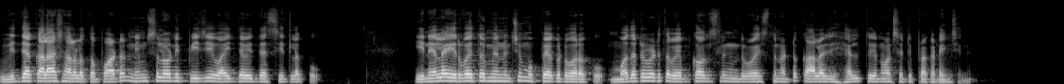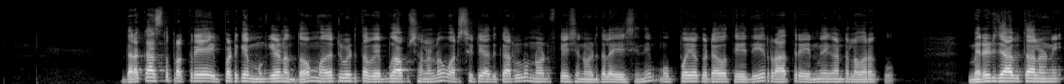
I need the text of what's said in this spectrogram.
విద్యా కళాశాలలతో పాటు నిమ్స్లోని పీజీ వైద్య విద్యా సీట్లకు ఈ నెల ఇరవై తొమ్మిది నుంచి ముప్పై ఒకటి వరకు మొదటి విడత వెబ్ కౌన్సిలింగ్ నిర్వహిస్తున్నట్టు కాలేజీ హెల్త్ యూనివర్సిటీ ప్రకటించింది. దరఖాస్తు ప్రక్రియ ఇప్పటికే ముగియడంతో మొదటి విడత వెబ్ ఆప్షన్లను వర్సిటీ అధికారులు నోటిఫికేషన్ విడుదల చేసింది. ముప్పై ఒకటవ తేదీ రాత్రి ఎనిమిది గంటల వరకు మెరిట్ జాబితాలోని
